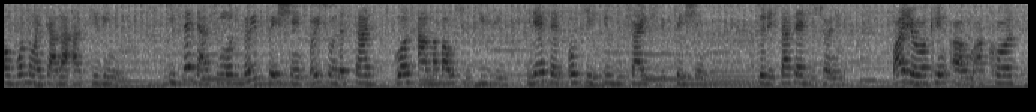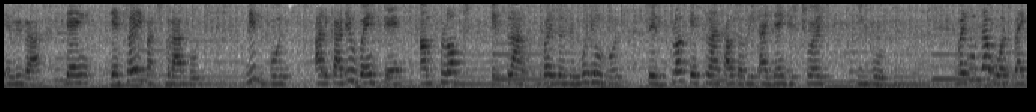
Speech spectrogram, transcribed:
of what Almighty Allah has given him. He said that you must be very patient for you to understand what I'm about to give you. He then said, okay, he will try to be patient. So they started the journey. While they were walking um, across a river, then they saw a particular boat. This boat, Al Qadir went there and plucked a plank because it was a wooden boat. So he plucked a plank out of it and then destroyed the boat. But Musa was like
